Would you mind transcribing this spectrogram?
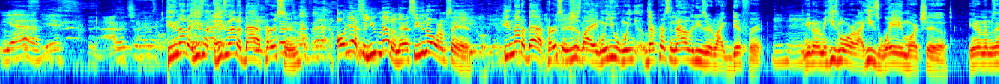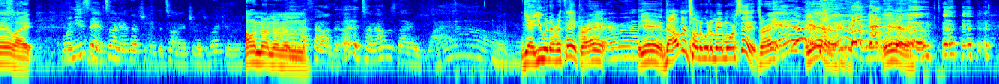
Yeah. Yeah. I can, He's not a he's not, he's not a bad person. Oh yeah, so you met him, yeah. So you know what I'm saying. He's not a bad person. It's just like when you when you, their personalities are like different. Mm-hmm. You know what I mean? He's more like he's way more chill. You know what I'm saying? Like When you said Tony, I thought you meant the Tony that you was working with. oh no no no Then I found the other Tony. I was like, wow. Yeah, you would never think, right? ever have Yeah, thought. the other Tony would have made more sense, right? Yeah. Yeah.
